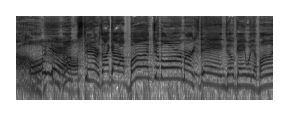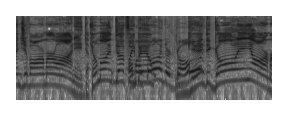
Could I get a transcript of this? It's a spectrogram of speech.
Oh, yeah. Upstairs, I got a bunch of armor stands. Okay, with a bunch of armor on it. Come on, Duffy Oh my Bill. god, they're gold. Get the golden armor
